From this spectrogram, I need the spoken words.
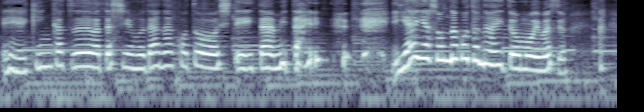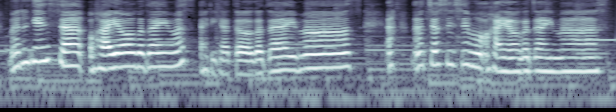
えー、金活私無駄なことをしていたみたい。いやいや、そんなことないと思いますよ。あ、マルゲンさん、おはようございます。ありがとうございます。あ、なおちゃん先生もおはようございます。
